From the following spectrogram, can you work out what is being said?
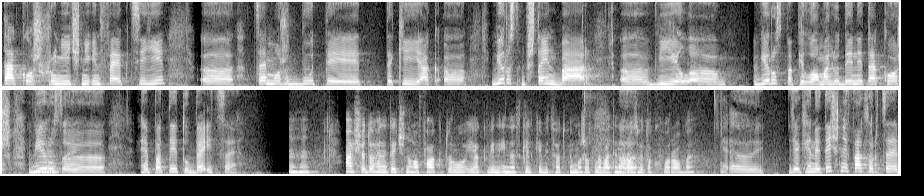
також хронічні інфекції. Е, Це можуть бути такі, як е, вірус Епштейн-Бар, е, ВІЛ, вірус папілома людини, також вірус гепатиту Б і С. Угу. А щодо генетичного фактору, як він і на скільки відсотків може впливати на розвиток хвороби? Як генетичний фактор, це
